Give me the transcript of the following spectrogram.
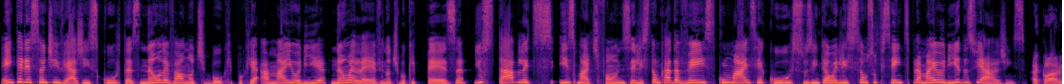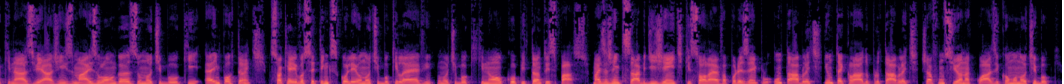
É interessante em viagens curtas não levar o notebook, porque a maioria não é leve, o notebook pesa. E os tablets e smartphones, eles estão cada vez com mais recursos, então eles são suficientes para a maioria das viagens. É claro que nas viagens mais longas, o notebook é importante. Só que aí você tem que escolher um notebook leve, um notebook que não ocupe tanto espaço. Mas a gente sabe de gente que só leva, por exemplo, um tablet e um teclado para o tablet. Já funciona quase como um notebook.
